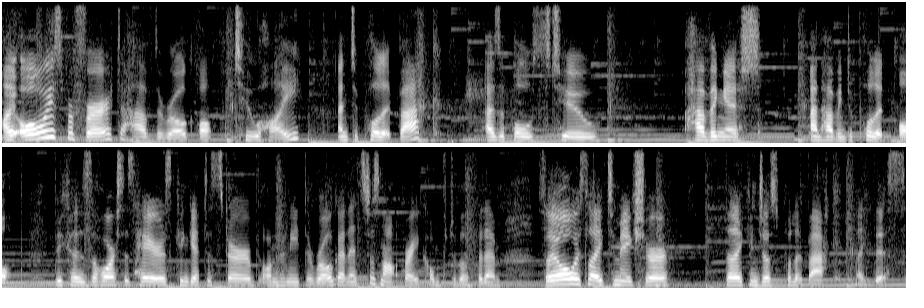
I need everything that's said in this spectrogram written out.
I always prefer to have the rug up too high and to pull it back as opposed to having it and having to pull it up because the horse's hairs can get disturbed underneath the rug and it's just not very comfortable for them. So I always like to make sure that I can just pull it back like this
